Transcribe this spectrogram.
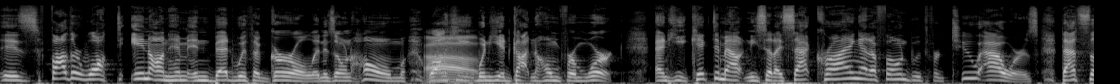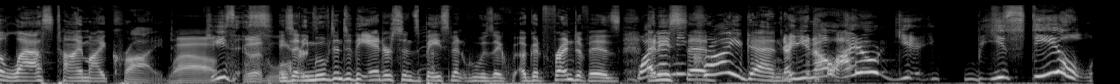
his father walked in on him in bed with a girl in his own home while he ah. when he had gotten home from work. And he kicked him out and he said I sat crying at a phone booth for 2 hours. That's the last time I cried. Wow. Jesus. Good he said he moved into the Andersons basement who was a, a good friend of his Why and didn't he he, said cry again? You know I don't you, he's steel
